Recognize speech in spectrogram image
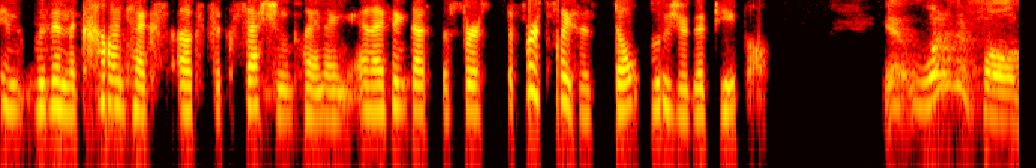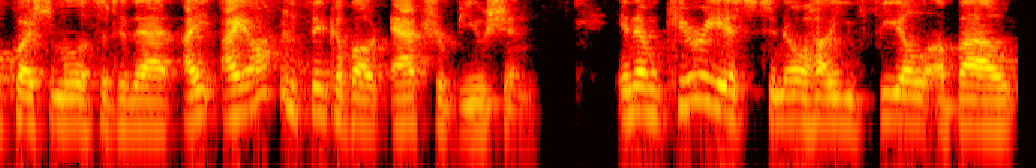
in, within the context of succession planning. And I think that's the first the first place is don't lose your good people. Yeah, one other follow-up question, Melissa, to that. I, I often think about attribution. And I'm curious to know how you feel about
